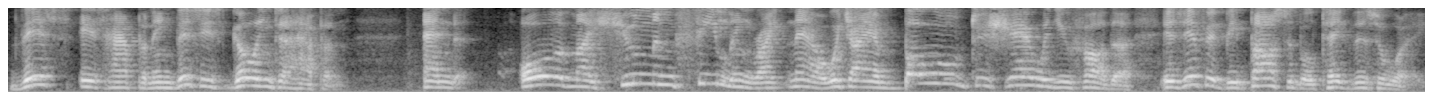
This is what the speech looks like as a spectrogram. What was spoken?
This is happening, this is going to happen. And all of my human feeling right now, which I am bold to share with you, Father, is if it be possible, take this away.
